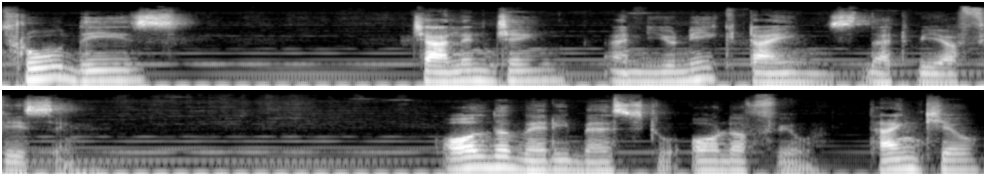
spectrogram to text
through these challenging and unique times that we are facing. All the very best to all of you. Thank you.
